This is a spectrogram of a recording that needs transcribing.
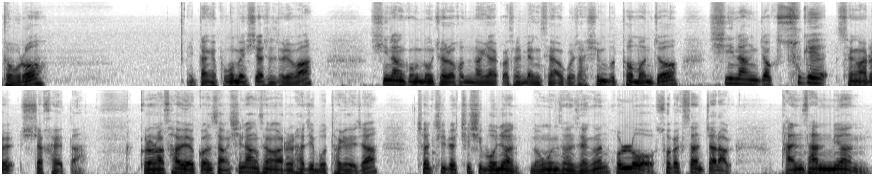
더불어 이 땅에 복음의 씨앗을 들여와 신앙 공동체로 건너게 할 것을 맹세하고 자신부터 먼저 신앙적 수계 생활을 시작하였다. 그러나 사회 여건상 신앙 생활을 하지 못하게 되자 1775년 농은 선생은 홀로 소백산 자락 단산면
